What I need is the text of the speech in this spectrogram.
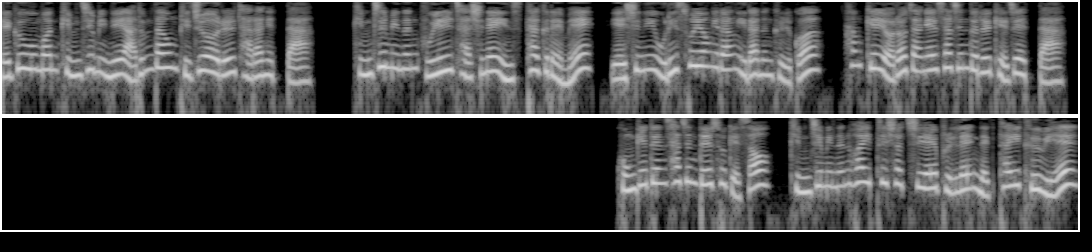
개그우먼 김지민이 아름다운 비주얼을 자랑했다. 김지민은 9일 자신의 인스타그램에 예신이 우리 소영이랑 이라는 글과 함께 여러 장의 사진들을 게재했다. 공개된 사진들 속에서 김지민은 화이트 셔츠에 블랙 넥타이 그 위에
